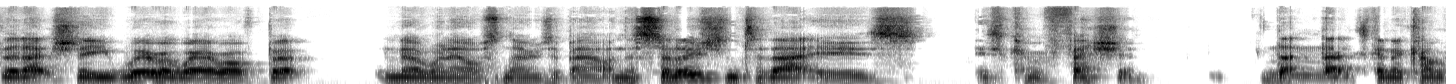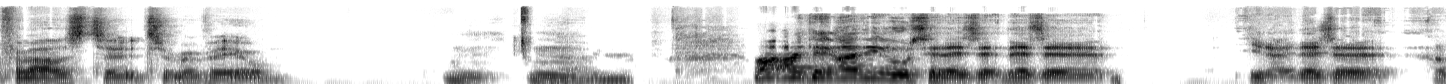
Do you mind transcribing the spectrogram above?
that actually we're aware of, but no one else knows about. And the solution to that is is confession. That mm. that's going to come from us to to reveal. Mm, mm. well, I think I think also there's a there's a you know there's a, a,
